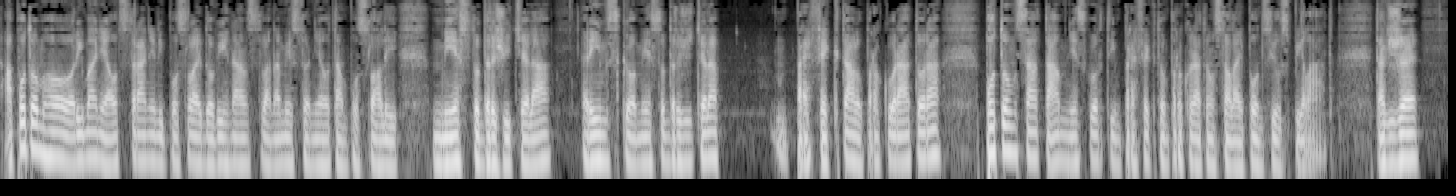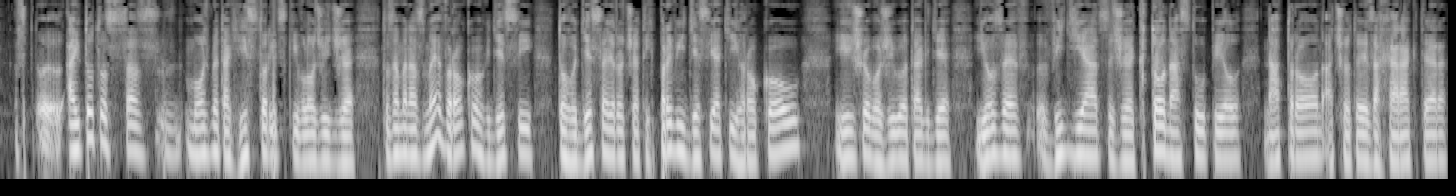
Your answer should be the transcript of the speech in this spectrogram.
A potom ho Rímania odstránili, poslali do vyhnanstva, namiesto neho tam poslali miesto držiteľa, rímskeho miesto držiteľa, prefekta alebo prokurátora. Potom sa tam neskôr tým prefektom, prokurátorom stal aj Poncius Pilát. Takže E, aj toto sa môžeme tak historicky vložiť, že to znamená, sme v rokoch, kde si toho desaťročia, tých prvých desiatich rokov Ježišovho života, kde Jozef vidiac, že kto nastúpil na trón a čo to je za charakter,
